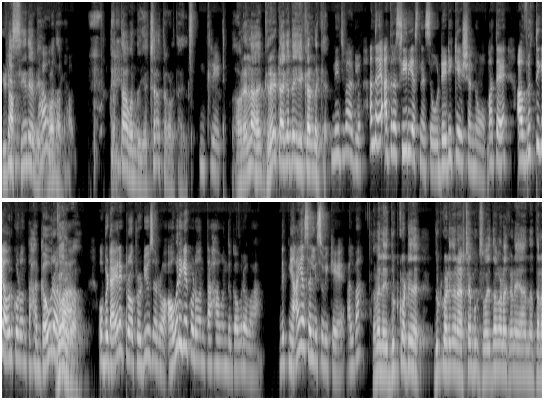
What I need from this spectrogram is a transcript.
ಇಡೀ. ಸೀನೇ ಬೇಕು ಹೋದಾಗ ಹೌದು, ಹೌದು. ಅಂತ ಒಂದು ಎಚ್ಚರ ತಗೊಳ್ತಾ ಇದ್ರು. ಗ್ರೇಟ್ ಅವರೆಲ್ಲ ಗ್ರೇಟ್ ಆಗದೆ ಈ ಕಾರಣಕ್ಕೆ. ನಿಜವಾಗ್ಲು. ಅಂದ್ರೆ ಅದರ ಸೀರಿಯಸ್ನೆಸ್ ಡೆಡಿಕೇಶನ್ ಮತ್ತೆ ಆ ವೃತ್ತಿಗೆ ಅವ್ರು ಕೊಡುವಂತಹ ಗೌರವ ಗೌರವ. ಒಬ್ಬ ಡೈರೆಕ್ಟರ್ ಪ್ರೊಡ್ಯೂಸರ್ ಅವರಿಗೆ ಕೊಡುವಂತಹ ಒಂದು ಗೌರವ ಅದಕ್ಕೆ ನ್ಯಾಯ ಸಲ್ಲಿಸುವಿಕೆ ಅಲ್ವಾ? ಆಮೇಲೆ ಈ ದುಡ್ಡು ಕೊಟ್ಟಿದೆ ದುಡ್ಡು ಕೊಟ್ಟಿದ್ದಾನೆ ಅಷ್ಟೇ ಮುಗಿಸ್ ಒಯ್ದೋಗೋಣ ಕಣೆ ಅನ್ನೋ ತರ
